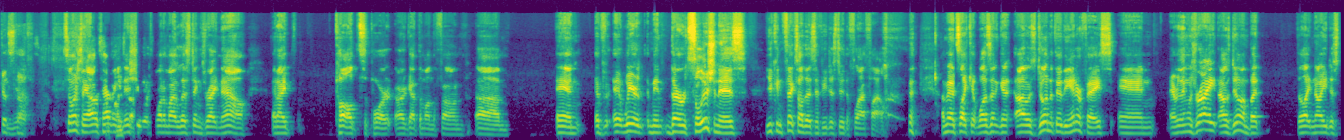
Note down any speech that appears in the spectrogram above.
good stuff. Yeah. So interesting. I was having Fun an stuff. issue with one of my listings right now, and I called support or got them on the phone. Um, and if it weird, I mean, their solution is you can fix all this if you just do the flat file. I mean, it's like it wasn't gonna, I was doing it through the interface and everything was right. I was doing, but they're like, no, you just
